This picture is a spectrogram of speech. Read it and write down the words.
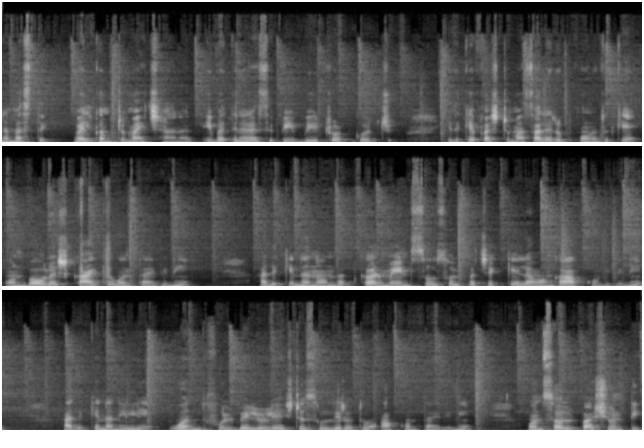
ನಮಸ್ತೆ, ವೆಲ್ಕಮ್ ಟು ಮೈ ಚಾನಲ್. ಇವತ್ತಿನ ರೆಸಿಪಿ ಬೀಟ್ರೂಟ್ ಗೊಜ್ಜು. ಇದಕ್ಕೆ ಫಸ್ಟ್ ಮಸಾಲೆ ರುಬ್ಕೊಳೋದಕ್ಕೆ ಒಂದು ಬೌಲಷ್ಟು ಕಾಯಿ ತೊಗೊತಾ ಇದ್ದೀನಿ. ಅದಕ್ಕೆ ನಾನು ಒಂದು ಹತ್ತು ಕಾಳು ಮೆಣಸು, ಸ್ವಲ್ಪ ಚಕ್ಕೆ, ಲವಂಗ ಹಾಕ್ಕೊಂಡಿದ್ದೀನಿ. ಅದಕ್ಕೆ ನಾನಿಲ್ಲಿ ಒಂದು ಫುಲ್ ಬೆಳ್ಳುಳ್ಳಿಯಷ್ಟು ಸುಲಿದಿರೋದು ಹಾಕ್ಕೊತಾ ಇದ್ದೀನಿ. ಒಂದು ಸ್ವಲ್ಪ ಶುಂಠಿ,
